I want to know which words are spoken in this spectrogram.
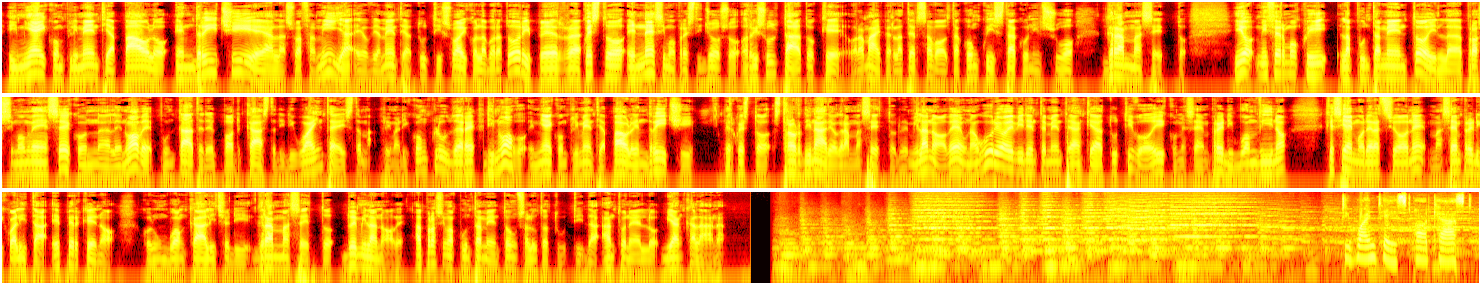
i miei complimenti a Paolo Endrici e alla sua famiglia e ovviamente a tutti i suoi collaboratori per questo ennesimo prestigioso risultato che oramai per la terza volta conquista con il suo grammasetto. Io mi fermo qui, l'appuntamento il prossimo mese con le nuove puntate del podcast di The Wine Taste, ma prima di concludere, di nuovo i miei complimenti a Paolo Endrici per questo straordinario grammasetto 2009 un augurio evidentemente anche a tutti voi, come sempre, di buon vino, che sia in moderazione, ma sempre di qualità e perché no, con un buon calice di Grammasetto 2009. Al prossimo appuntamento un saluto a tutti da Antonello Biancalana. The Wine Taste Podcast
